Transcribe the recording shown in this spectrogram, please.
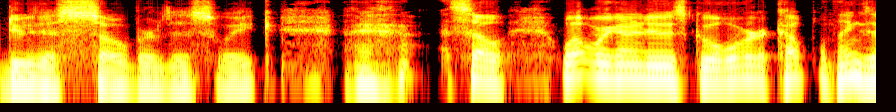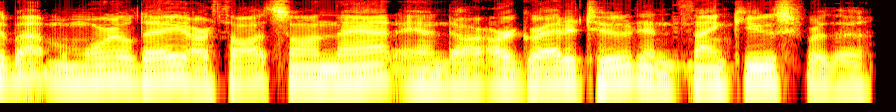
do this sober this week. so what we're going to do is go over a couple things about Memorial Day, our thoughts on that, and our, our, gratitude and thank yous for the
